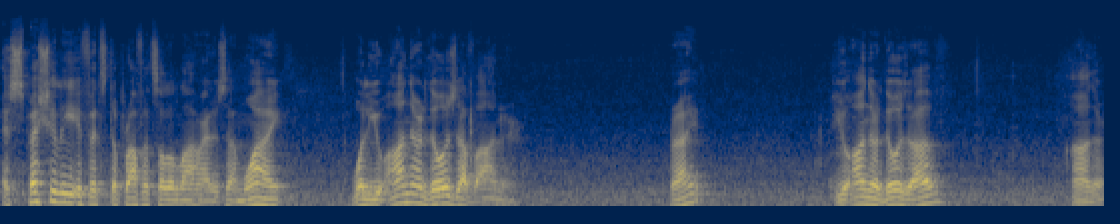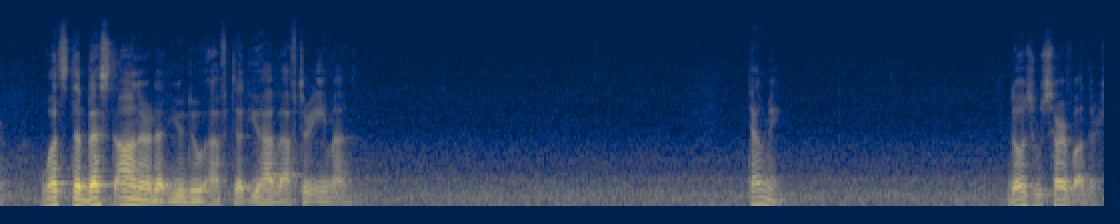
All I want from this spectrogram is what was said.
Especially if it's the Prophet ﷺ. Why? Well, you honor those of honor. Right? You honor those of honor. What's the best honor that you do after you have after Iman? Tell me. Those who serve others.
